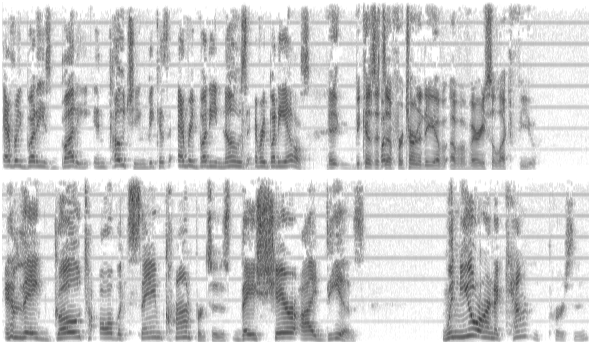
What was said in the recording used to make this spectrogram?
everybody's buddy in coaching because everybody knows everybody else. It, because it's a fraternity of, of a very select few. and they go to all the same conferences. They share ideas. When you are an accountant person,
